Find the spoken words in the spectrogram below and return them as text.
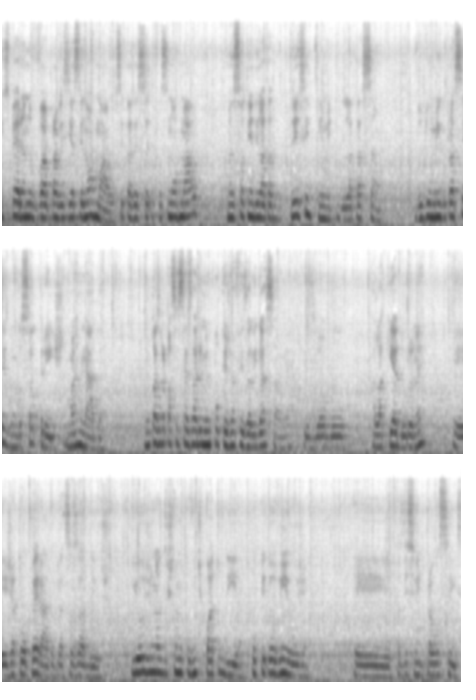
esperando para ver se ia ser normal. Se caso fosse normal, mas eu só tinha dilatado 3 centímetros de dilatação. Do domingo para segunda, só 3, mais nada. No caso era para ser cesárea mesmo, porque já fiz a ligação, né? Fiz logo a laqueadura, né? É, já estou operada, graças a Deus. E hoje nós estamos com 24 dias. Por que, que eu vim hoje é, fazer esse vídeo para vocês?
